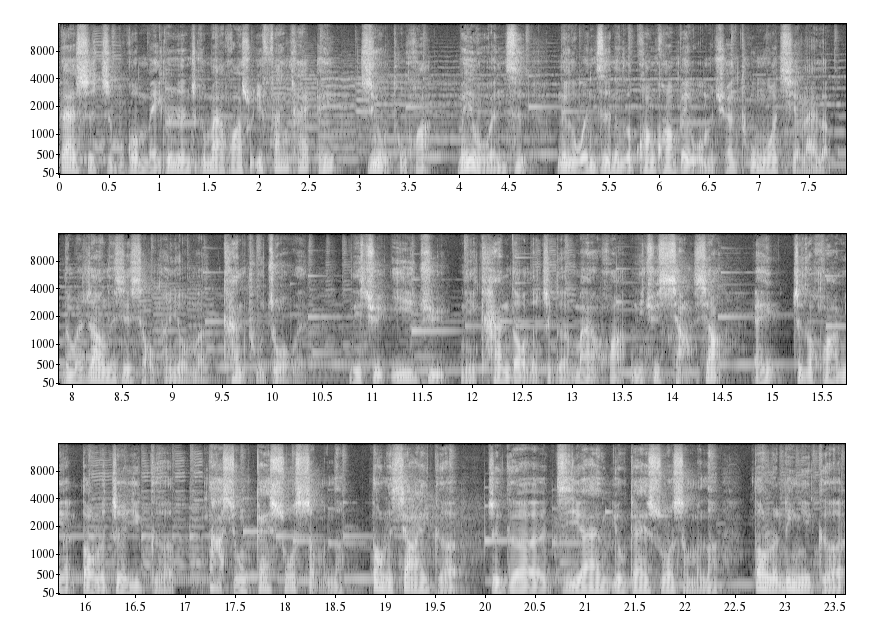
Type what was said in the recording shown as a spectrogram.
但是只不过每个人这个漫画书一翻开，哎，只有图画，没有文字。那个文字那个框框被我们全涂抹起来了。那么让那些小朋友们看图作文，你去依据你看到的这个漫画，你去想象，哎，这个画面到了这一格，大雄该说什么呢？到了下一格，这个季安又该说什么呢？到了另一格，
